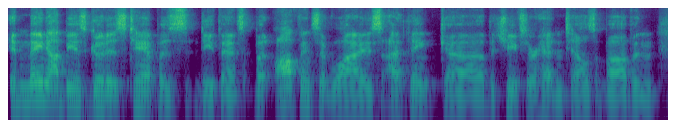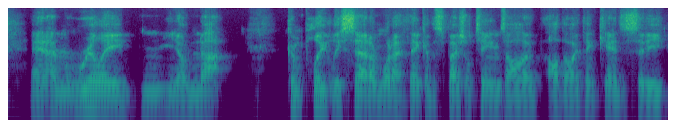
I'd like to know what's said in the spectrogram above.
it may not be as good as Tampa's defense, but offensive wise, I think uh, the Chiefs are head and tails above, and and I'm really you know not completely set on what I think of the special teams, although I think Kansas City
